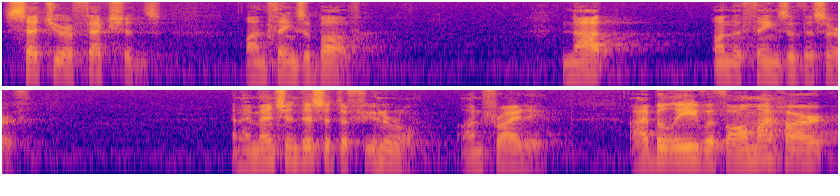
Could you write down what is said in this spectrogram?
Set your affections on things above, not on the things of this earth. And I mentioned this at the funeral on Friday. I believe with all my heart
